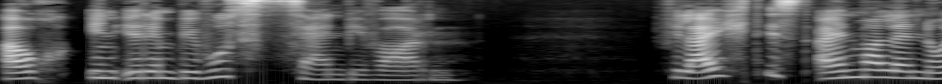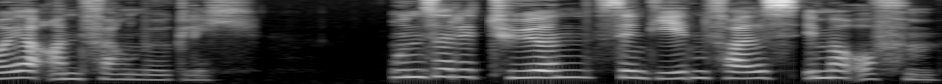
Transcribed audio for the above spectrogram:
auch in ihrem Bewusstsein bewahren. Vielleicht ist einmal ein neuer Anfang möglich. Unsere Türen sind jedenfalls immer offen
